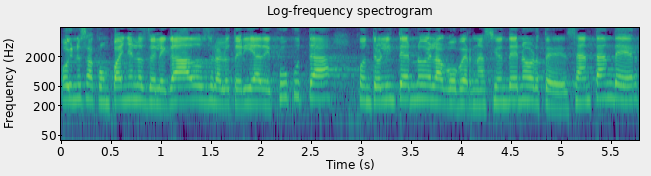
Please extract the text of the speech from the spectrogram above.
hoy nos acompañan los delegados de la Lotería de Cúcuta, Control Interno de la Gobernación de Norte de Santander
